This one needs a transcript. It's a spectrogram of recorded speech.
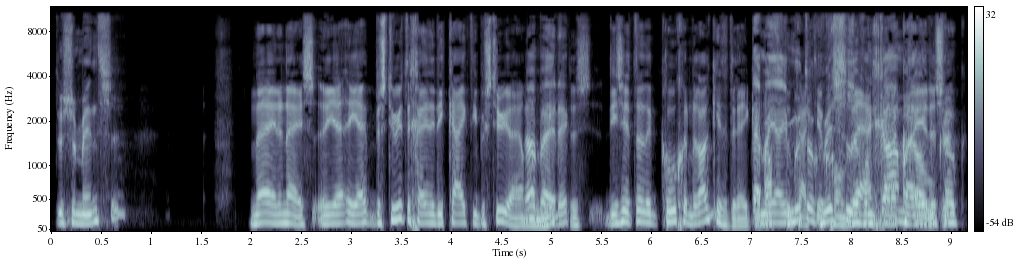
Tussen mensen. Nee, nee, nee. Jij, jij bestuurt degene die kijkt, die bestuur je helemaal Dat weet niet. ik. Dus die zit in de kroeg een drankje te drinken. Ja, maar ja, en je moet toch wisselen van je camera dus ook...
